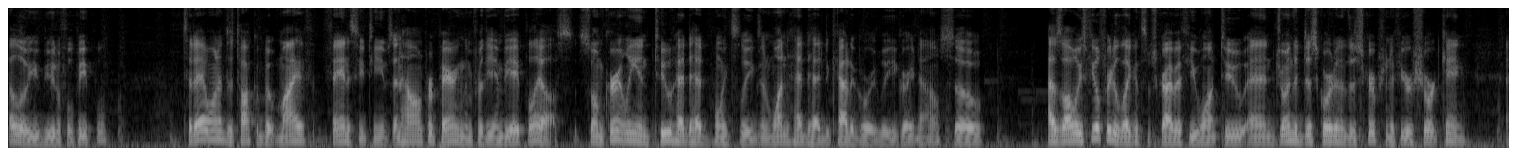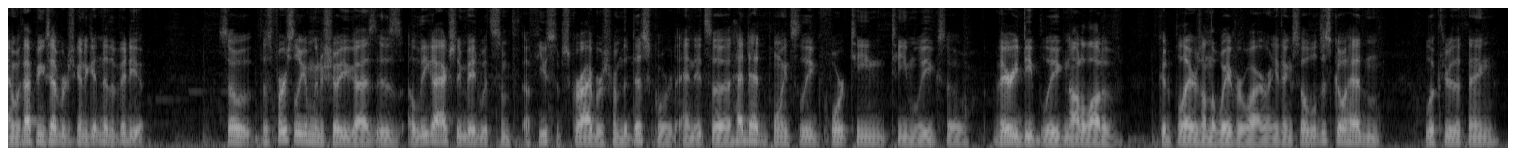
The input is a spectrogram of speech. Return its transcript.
Hello, you beautiful people. Today I wanted to talk about my fantasy teams and how I'm preparing them for the NBA playoffs. So I'm currently in two head-to-head points leagues and one head-to-head category league right now. So as always, feel free to like and subscribe if you want to, and join the Discord in the description if you're a short king. And with that being said, we're just gonna get into the video. So this first league I'm going to show you guys is a league I actually made with some a few subscribers from the Discord, and it's a head-to-head points league, 14 team league, so very deep league, not a lot of good players on the waiver wire or anything. So we'll just go ahead and look through the thing.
